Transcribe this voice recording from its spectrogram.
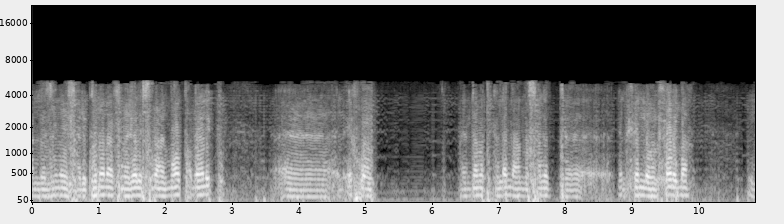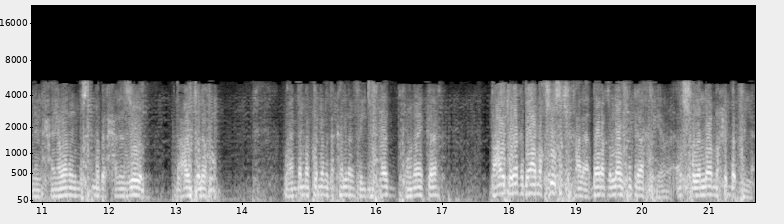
الذين يشاركوننا في مجال استماع الموطأ ذلك. الإخوة عندما تكلمنا عن مسألة الحل والحرمة للحيوان المسلم بالحلزون دعوت لهم. وعندما كنا نتكلم في الجهاد هناك دعوت لك دعاء مخصوص شيخ علاء. بارك الله فيك يا أخي أسأل الله محبك في الله.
